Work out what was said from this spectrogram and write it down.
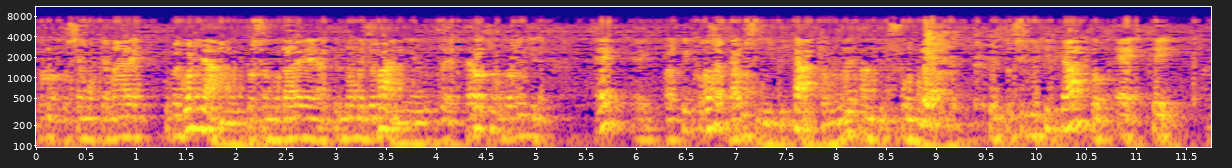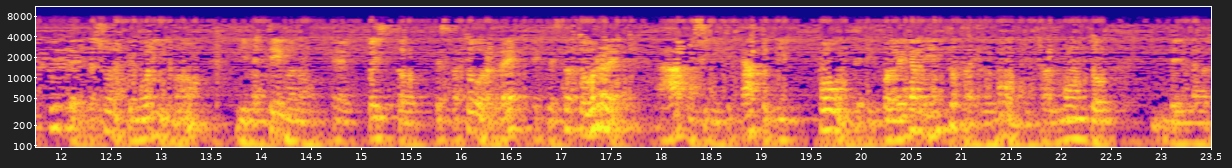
Noi lo possiamo chiamare come vogliamo, gli possiamo dare anche il nome Giovanni allo Z, però insomma voglio dire, è, è qualche cosa che ha un significato, non è tanto il suo nome. Questo significato è che tutte le persone che morivano gli mettevano eh, questo, questa torre e questa torre ha un significato di ponte, di collegamento tra i due mondi, tra il mondo della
